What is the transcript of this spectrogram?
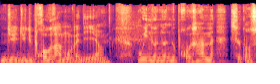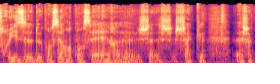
du, du, programme on va dire. Oui nos, nos, nos programmes se construisent de concert en concert. Euh, chaque, chaque, chaque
